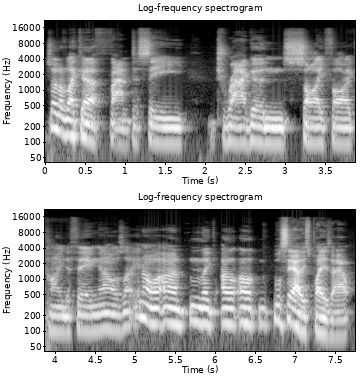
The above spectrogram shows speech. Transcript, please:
sort of like a fantasy dragon sci-fi kind of thing. And I was like, you know, I'm like, I'll, I'll we'll see how this plays out.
